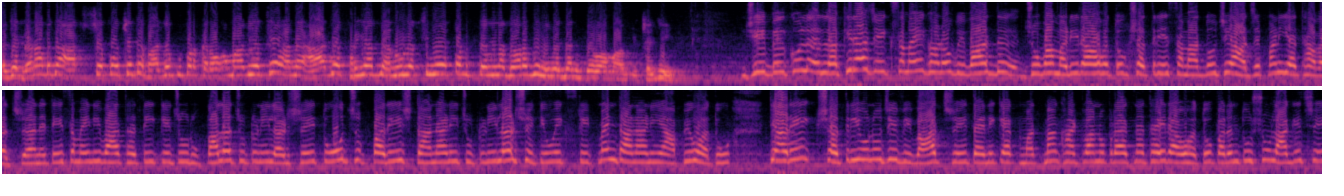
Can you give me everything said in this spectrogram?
જે ઘણા બધા આક્ષેપો છે તે ભાજપ ઉપર કરવામાં આવ્યા છે અને આ જે ફરિયાદને અનુલક્ષીને પણ તેમના દ્વારા જે નિવેદન દેવામાં આવ્યું છે, જી. જી, બિલકુલ. લકીરાજ એક સમયે ઘણો વિવાદ જોવા મળી રહ્યો હતો ક્ષત્રિય સમાજનો, જે આજે પણ યથાવત છે. અને તે સમયની વાત હતી કે જો રૂપાલા ચૂંટણી લડશે, તો જ પરેશ ધાનાણી ચૂંટણી લડશે તેવું એક સ્ટેટમેન્ટ ધાનાણીએ આપ્યું હતું. ત્યારે ક્ષત્રિયોનો જે વિવાદ છે, તેને ક્યાંક મતમાં ખાંટવાનો પ્રયત્ન થઈ રહ્યો હતો. પરંતુ શું લાગે છે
